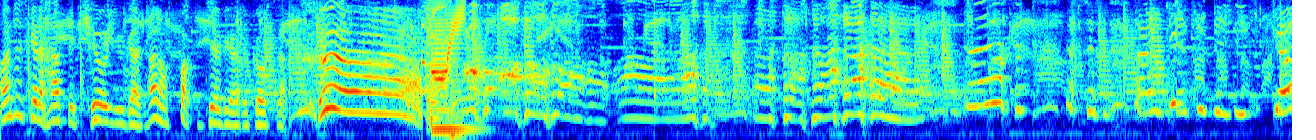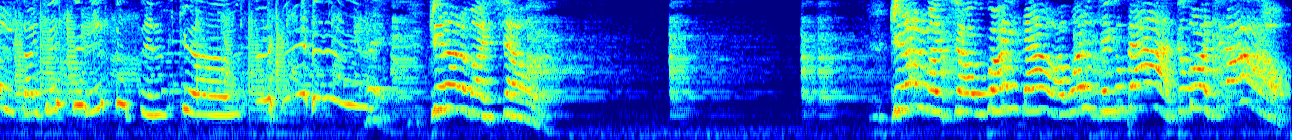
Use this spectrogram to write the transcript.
I'm just gonna have to kill you guys. I don't fucking care if you have to go now. I get to be these ghosts. I get to interested in ghosts. hey, get out of my shower! Get out of my shower right now! I want to take a bath! Come on, get out!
